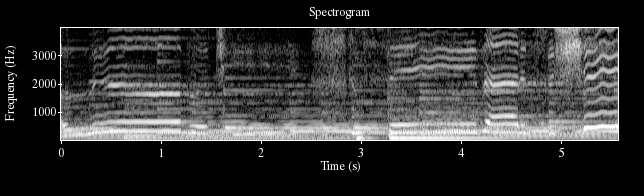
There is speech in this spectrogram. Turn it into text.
A liberty and say that it's a shame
